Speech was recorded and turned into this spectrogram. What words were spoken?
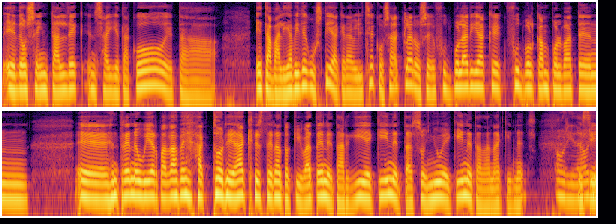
edo zein taldek ensaietako eta eta baliabide guztiak erabiltzeko. Osa, klaro, ze futbolariak eh, futbol kanpol baten e, entrene ubier badabe aktoreak estenatoki baten eta argiekin eta soinuekin eta danakin, ez? Hori da, hori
